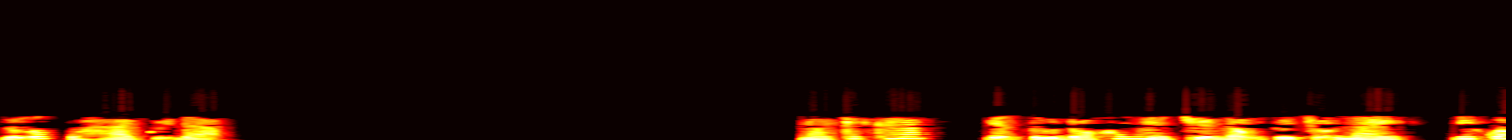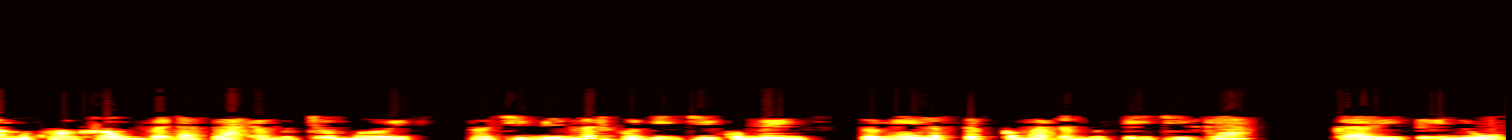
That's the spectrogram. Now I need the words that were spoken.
giữa của hai quỹ đạo. Nói cách khác, điện tử đó không hề chuyển động từ chỗ này đi qua một khoảng không và đáp lại ở một chỗ mới, nó chỉ biến mất khỏi vị trí của mình rồi ngay lập tức có mặt ở một vị trí khác. Kari tự nhủ,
